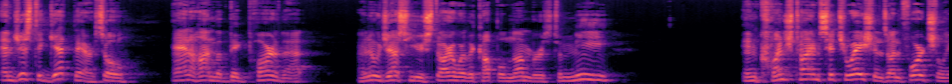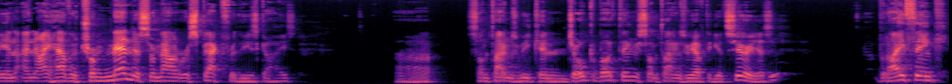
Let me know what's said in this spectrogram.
and just to get there. So Anaheim, a big part of that. I know, Jesse, you started with a couple numbers. To me, in crunch time situations, unfortunately, and, and I have a tremendous amount of respect for these guys. Uh, Sometimes we can joke about things, sometimes we have to get serious. But I think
